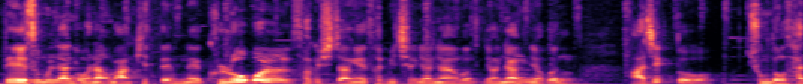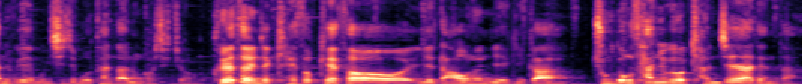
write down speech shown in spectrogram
내수 물량이 워낙 많기 때문에 글로벌 석유 시장에서 미칠 영향은, 영향력은 아직도 중동 산유국에 미치지 못한다는 것이죠. 그래서 이제 계속해서 이제 나오는 얘기가 중동 산유국을 견제해야 된다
